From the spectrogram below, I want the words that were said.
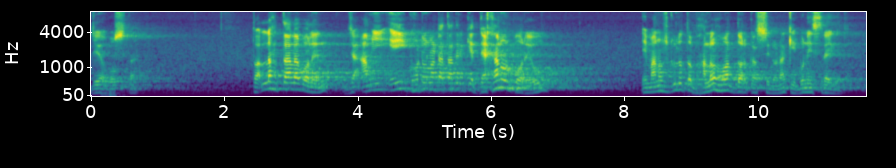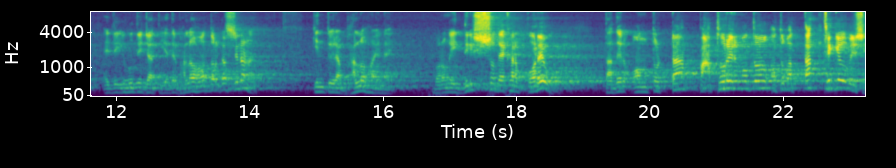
যে অবস্থা। তো আল্লাহ তাআলা বলেন যে আমি এই ঘটনাটা তাদেরকে দেখানোর পরেও এই মানুষগুলো তো ভালো হওয়ার দরকার ছিল না কি বনি ইসরায়েলের এই যে ইহুদি জাতি, এদের ভালো হওয়ার দরকার ছিল না? কিন্তু এরা ভালো হয় নাই। বরং এই দৃশ্য দেখার পরেও তাদের অন্তরটা পাথরের মতো অথবা তার থেকেও বেশি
